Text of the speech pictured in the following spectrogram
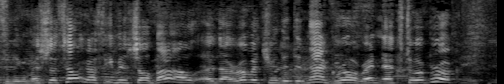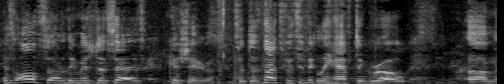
so the Mishnah is telling us even Shalbal, an arava tree that did not grow right next to a brook, is also, the Mishnah says, Keshera. So it does not specifically have to grow um,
